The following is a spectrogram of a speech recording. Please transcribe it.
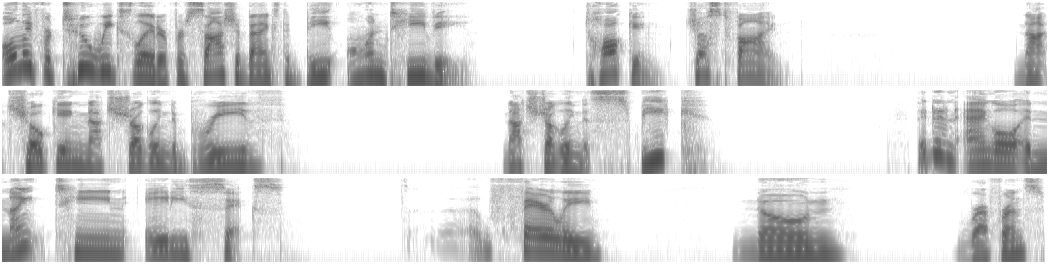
Only for two weeks later for Sasha Banks to be on TV, talking just fine, not choking, not struggling to breathe, not struggling to speak. They did an angle in 1986. fairly known reference.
